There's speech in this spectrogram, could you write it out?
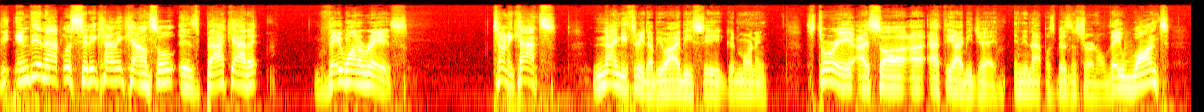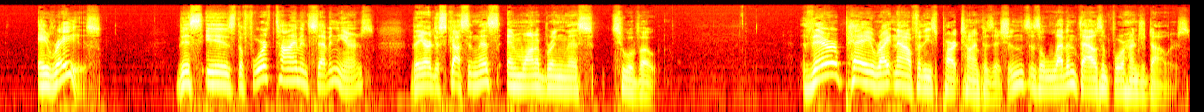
The Indianapolis City County Council is back at it. They want to raise. Tony Katz, 93 WIBC. Good morning. Story I saw uh, at the IBJ, Indianapolis Business Journal. They want a raise. This is the fourth time in seven years they are discussing this and want to bring this to a vote. Their pay right now for these part time positions is $11,400.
